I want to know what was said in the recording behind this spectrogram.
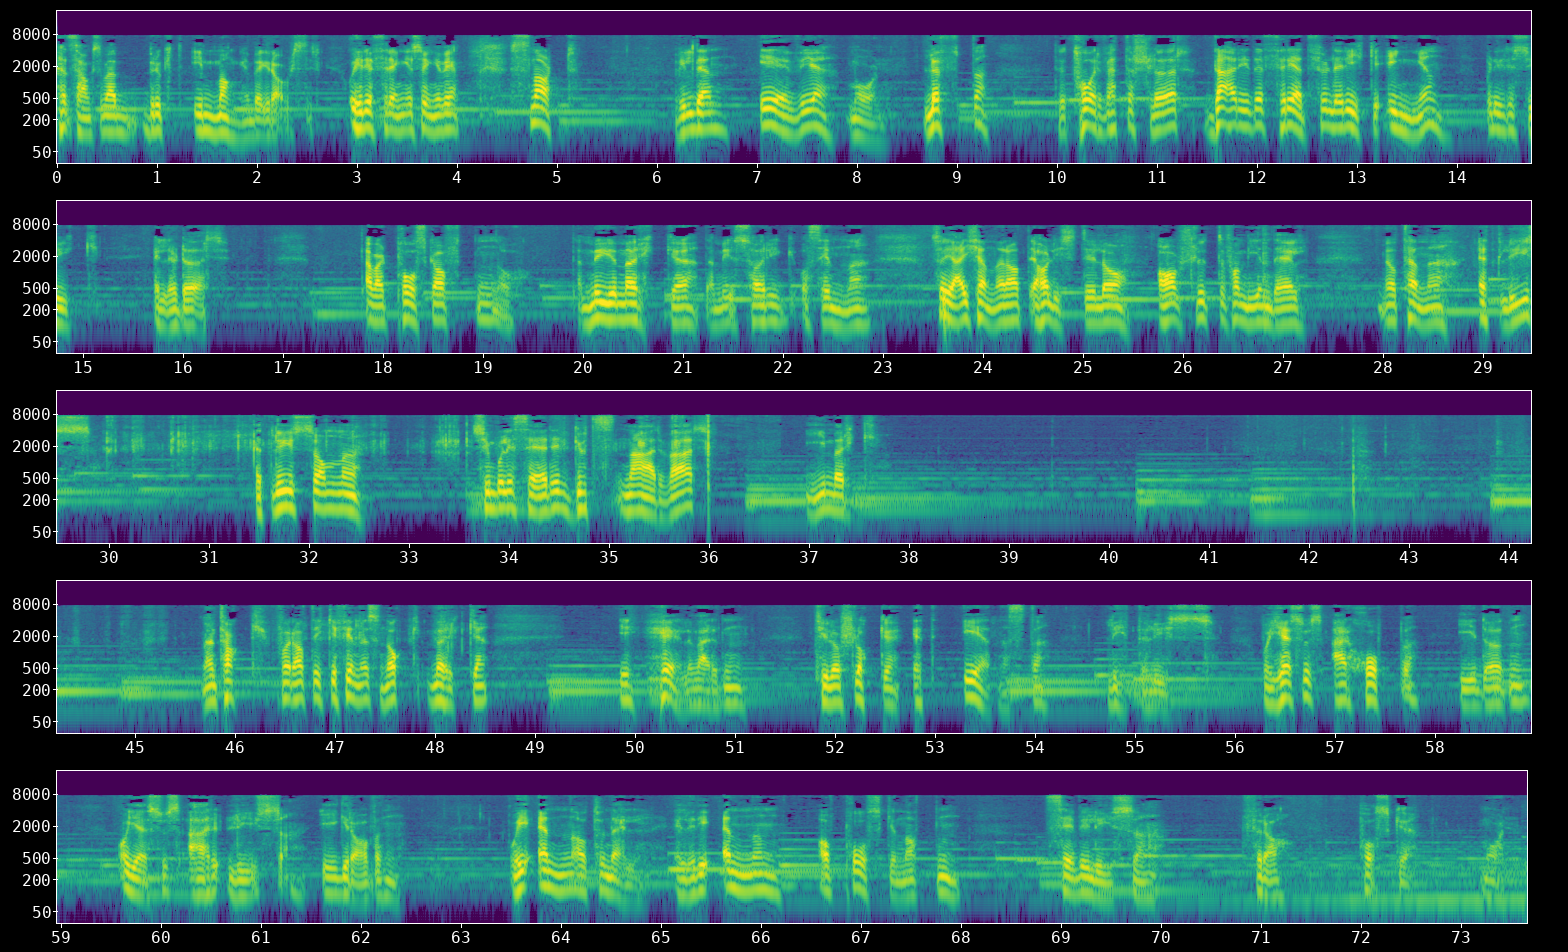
En sang som er brukt i mange begravelser. Og i refrenget synger vi Snart vil den evige morgen løfte det tårvette slør, der i det fredfulle riket ingen blir syk eller dør. Det har vært påskeaften, og det er mye mørke, det er mye sorg og sinne. Så jeg kjenner at jeg har lyst til å avslutte for min del med å tenne et lys. Et lys som eh, symboliserer Guds nærvær i mørket. Men takk for at det ikke finnes nok mørke i hele verden til å slokke et eneste lite lys. For Jesus er håpet i døden, og Jesus er lyset i graven. Og i enden av tunnelen, eller i enden av påskenatten, ser vi lyset fra påskemorgen.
